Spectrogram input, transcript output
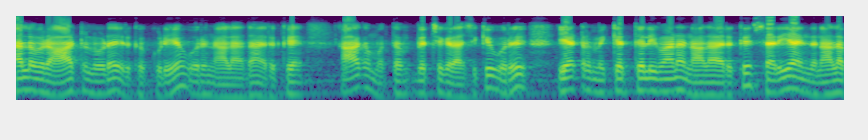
நல்ல ஒரு ஆற்றலோடு இருக்கக்கூடிய ஒரு நாளாக தான் இருக்குது ஆக மொத்தம் விருச்சிக ராசிக்கு ஒரு ஏற்றமிக்க தெளிவான நாளாக இருக்குது சரியாக இந்த நாளை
